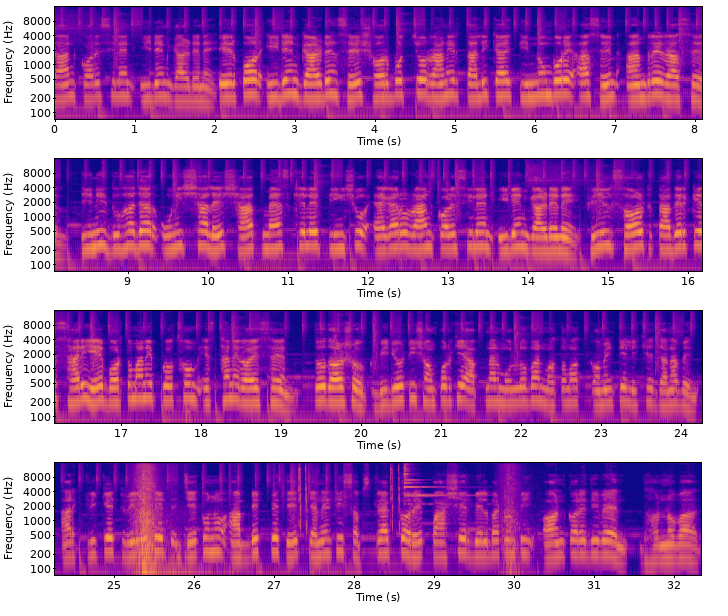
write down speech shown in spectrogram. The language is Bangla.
রান করেছিলেন ইডেন গার্ডেনে। এরপর ইডেন গার্ডেন্সে সর্বোচ্চ রানের তালিকায় তিন নম্বরে আছেন আন্দ্রে রাসেল। তিনি দু হাজার উনিশ সালে সাত ম্যাচ খেলে তিনশো এগারো রান করেছিলেন ইডেন গার্ডেনে। ফিল সল্ট তাদেরকে ছাড়িয়ে বর্তমানে প্রথম স্থানে রয়েছেন তো দর্শক, ভিডিওটি সম্পর্কে আপনার মূল্যবান মতামত কমেন্টে লিখে জানাবেন। আর ক্রিকেট রিলেটেড যে কোনো আপডেট পেতে চ্যানেলটি সাবস্ক্রাইব করে পাশের বেল বাটনটি অন করে দিবেন। ধন্যবাদ।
